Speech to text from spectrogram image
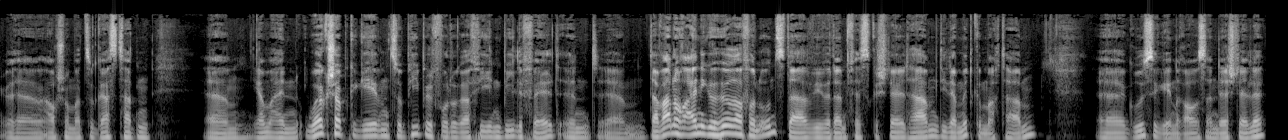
äh, auch schon mal zu Gast hatten, ähm, die haben einen Workshop gegeben zur People-Fotografie in Bielefeld und ähm, da waren auch einige Hörer von uns da, wie wir dann festgestellt haben, die da mitgemacht haben. Äh, Grüße gehen raus an der Stelle.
